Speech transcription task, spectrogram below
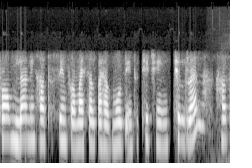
From learning how to swim for myself, I have moved into teaching children how to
